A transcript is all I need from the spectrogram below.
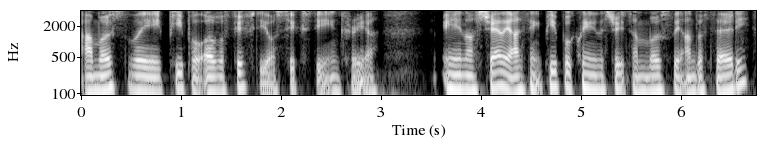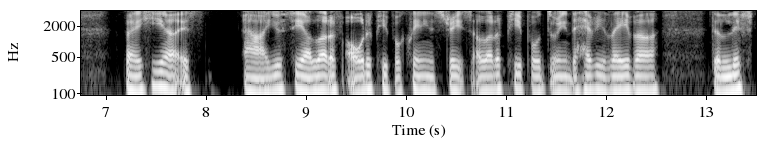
are mostly people over 50 or 60 in Korea. In Australia, I think people cleaning the streets are mostly under 30, but here is uh, you see a lot of older people cleaning the streets, a lot of people doing the heavy labor, the lift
